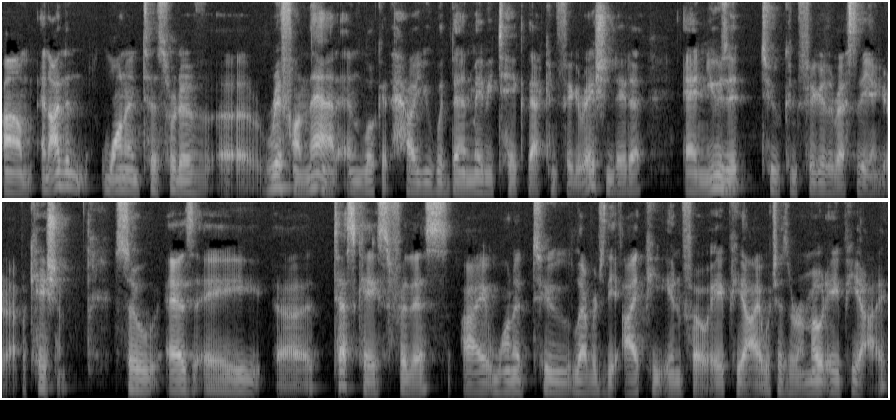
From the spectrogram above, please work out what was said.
um, and I then wanted to sort of uh, riff on that and look at how you would then maybe take that configuration data and use it to configure the rest of the Angular application. So as a uh, test case for this, I wanted to leverage the IP info API, which is a remote API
